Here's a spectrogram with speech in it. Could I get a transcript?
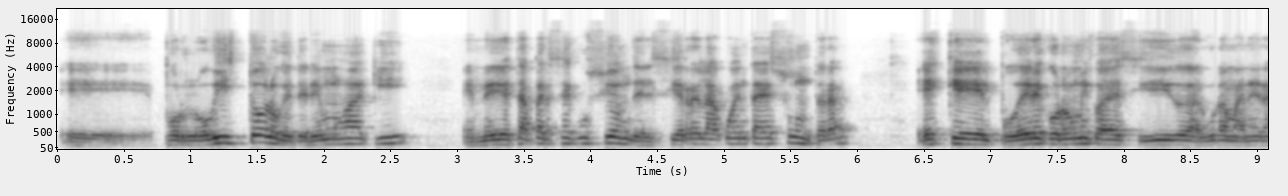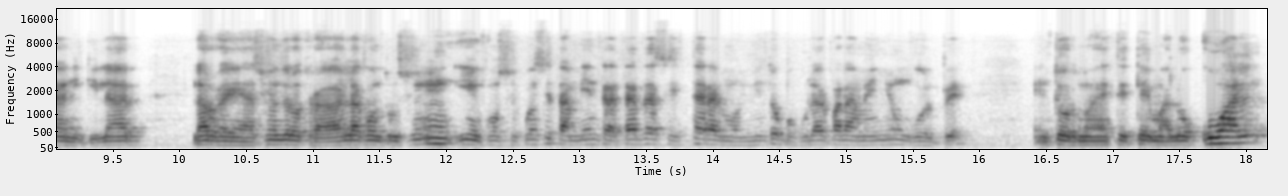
eh, por lo visto, lo que tenemos aquí, en medio de esta persecución del cierre de la cuenta de Suntra, es que el poder económico ha decidido de alguna manera aniquilar la organización de los trabajadores de la construcción y en consecuencia también tratar de aceptar al movimiento popular panameño un golpe en torno a este tema, lo cual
